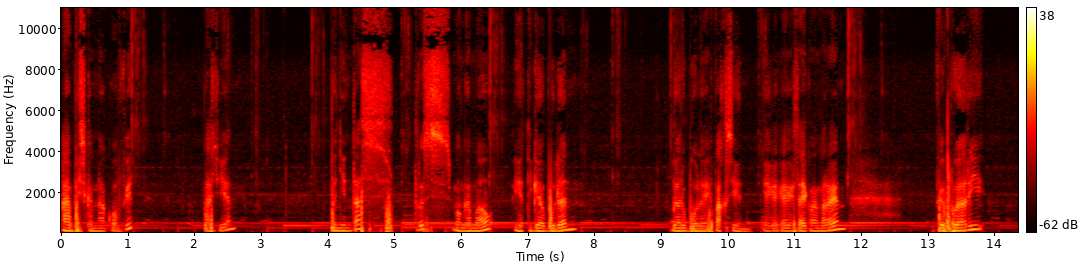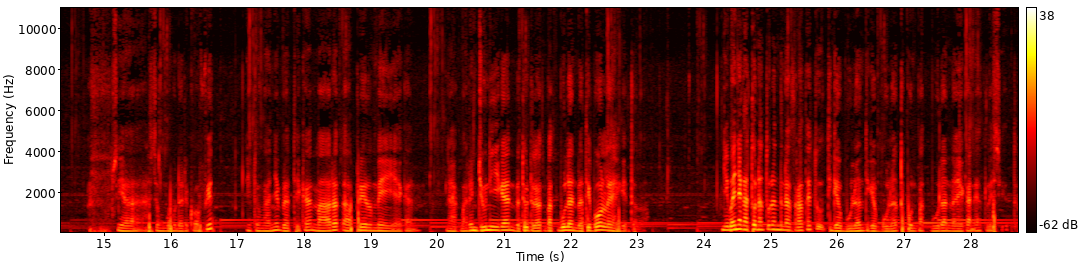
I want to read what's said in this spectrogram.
habis kena covid pasien penyintas terus mau nggak mau ya tiga bulan baru boleh vaksin. Kayak, kayak, kayak saya kemarin Februari ya sembuh dari covid hitungannya berarti kan Maret April Mei ya kan. Nah kemarin Juni kan berarti udah lewat 4 bulan berarti boleh gitu loh. Ini banyak aturan-aturan dan rata-rata itu tiga bulan tiga bulan ataupun empat bulan lah ya kan at least gitu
